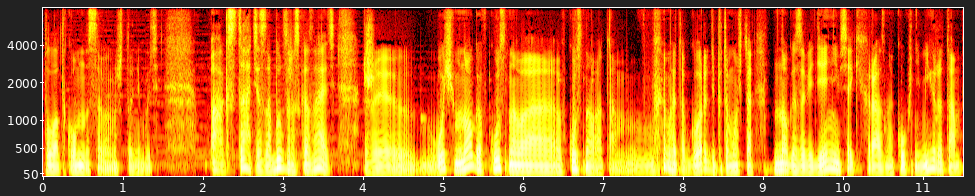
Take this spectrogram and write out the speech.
платком носовым что-нибудь. А, кстати, забыл рассказать же очень много вкусного, вкусного там в, в этом городе, потому что много заведений всяких разных, кухни мира там,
